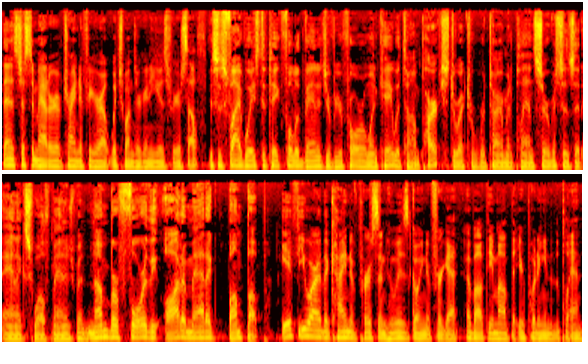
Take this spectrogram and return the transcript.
Then it's just a matter of trying to figure out which ones are going to use for yourself. This is five ways to take full advantage of your 401k with Tom Parks, Director of Retirement Plan Services at Annex Wealth Management. Number four, the automatic bump up. If you are the kind of person who is going to forget about the amount that you're putting into the plan,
